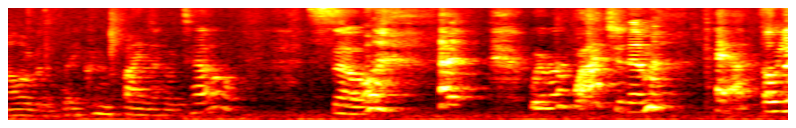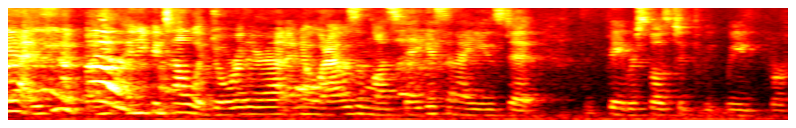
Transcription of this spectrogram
all over the place. Couldn't find the hotel, so we were watching him pass. Oh yeah, isn't it funny? And you can tell what door they're at. I know when I was in Las Vegas and I used it, they were supposed to. We were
